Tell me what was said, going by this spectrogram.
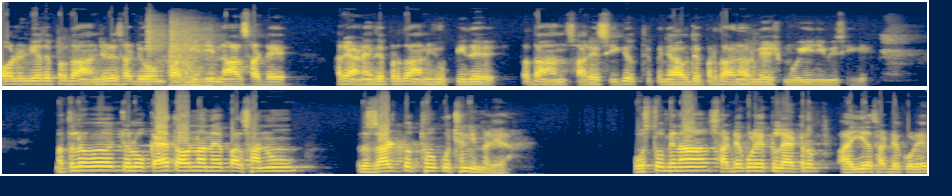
ਆਲ ਇੰਡੀਆ ਦੇ ਪ੍ਰਧਾਨ ਜਿਹੜੇ ਸਾਡੇ ਓਮ ਭਾਗੀ ਜੀ, ਨਾਲ ਸਾਡੇ ਹਰਿਆਣੇ ਦੇ ਪ੍ਰਧਾਨ ਯੂਪੀ ਦੇ ਪ੍ਰਧਾਨ ਸਾਰੇ ਸੀਗੇ। ਉੱਥੇ ਪੰਜਾਬ ਦੇ ਪ੍ਰਧਾਨ ਹਰਮੇਸ਼ ਮੋਈ ਜੀ ਵੀ ਸੀਗੇ। ਮਤਲਬ ਚਲੋ ਕਹਿਤਾ ਉਹਨਾਂ ਨੇ, ਪਰ ਸਾਨੂੰ ਰਿਜ਼ਲਟ ਉੱਥੋਂ ਕੁਝ ਨਹੀਂ ਮਿਲਿਆ। ਉਸ ਤੋਂ ਬਿਨਾ ਸਾਡੇ ਕੋਲੇ ਇੱਕ ਲੈਟਰ ਆਈ ਆ ਸਾਡੇ ਕੋਲੇ।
